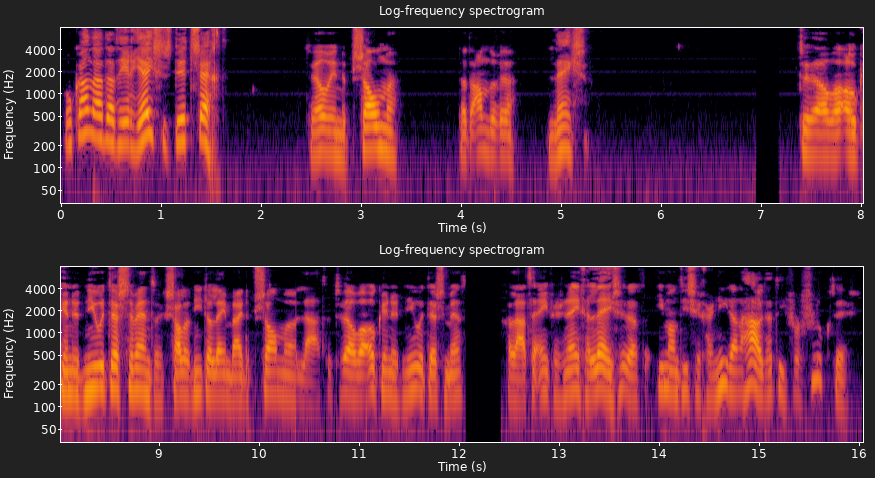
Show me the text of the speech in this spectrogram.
Hoe kan dat dat Heer Jezus dit zegt? Terwijl we in de psalmen dat anderen lezen. Terwijl we ook in het Nieuwe Testament, ik zal het niet alleen bij de psalmen laten, terwijl we ook in het Nieuwe Testament, gelaten 1 vers 9, lezen dat iemand die zich er niet aan houdt, dat hij vervloekt is.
